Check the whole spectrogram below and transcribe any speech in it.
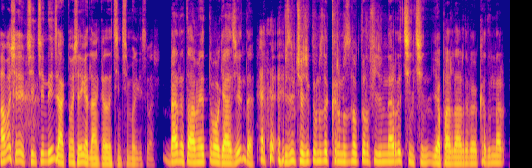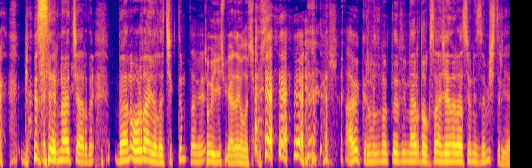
Ama şey Çin Çin deyince aklıma şey geldi. Ankara'da Çin Çin bölgesi var. Ben de tahmin ettim o geleceğini de. Bizim çocukluğumuzda kırmızı noktalı filmlerde çin çin yaparlardı. Böyle kadınlar gözlerini açardı. Ben oradan yola çıktım. Tabii Çok ilginç bir yerden yola çıkmış. abi kırmızı noktalı filmler 90 jenerasyon izlemiştir ya.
